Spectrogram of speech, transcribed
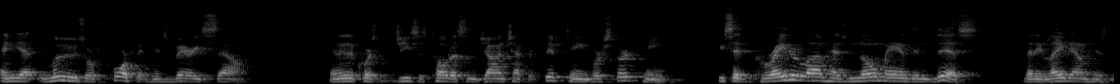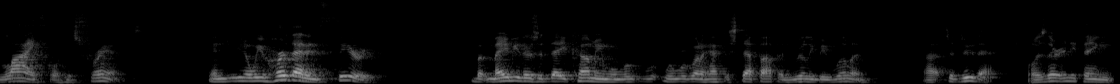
and yet lose or forfeit his very self? And then, of course, Jesus told us in John chapter 15, verse 13, he said, Greater love has no man than this, that he lay down his life for his friends. And, you know, we've heard that in theory, but maybe there's a day coming when we're, when we're going to have to step up and really be willing uh, to do that. Well, is there anything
